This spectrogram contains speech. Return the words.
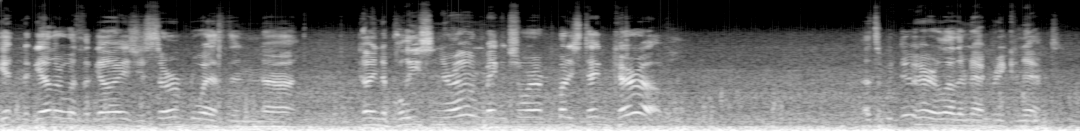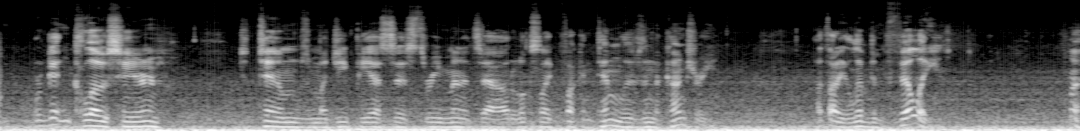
getting together with the guys you served with and uh, kind of policing your own, making sure everybody's taken care of. That's what we do here at Leatherneck Reconnect. We're getting close here to Tim's. My GPS says three minutes out. It looks like fucking Tim lives in the country. I thought he lived in Philly. Huh.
